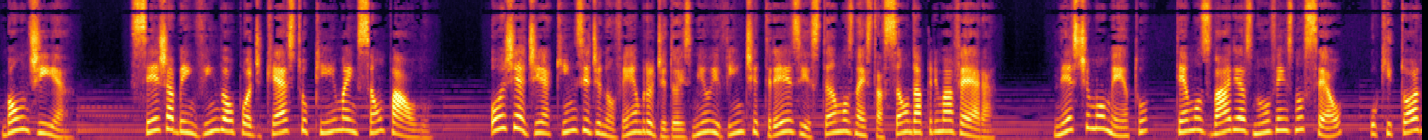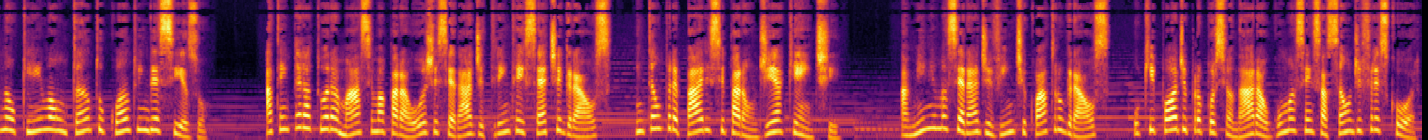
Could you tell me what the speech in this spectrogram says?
Bom dia. Seja bem-vindo ao podcast O Clima em São Paulo. Hoje é dia 15 de novembro de 2023 e estamos na estação da primavera. Neste momento, temos várias nuvens no céu, o que torna o clima um tanto quanto indeciso. A temperatura máxima para hoje será de 37 graus, então prepare-se para um dia quente. A mínima será de 24 graus, o que pode proporcionar alguma sensação de frescor.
